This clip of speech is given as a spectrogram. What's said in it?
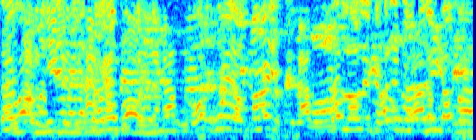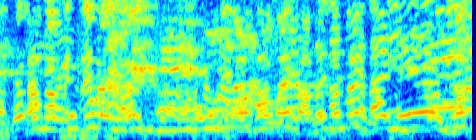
แต่ว่าเมื่อกี้ไม่ได้สั่งพูดผมคุยออกไปท่านรองเลขาธิการนายกมาแล้วคุณมาปิดนิ้วได้ไงคุณได้รับฟังไหมได้ยินไหมพี่น้องตำรวจคนไหน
